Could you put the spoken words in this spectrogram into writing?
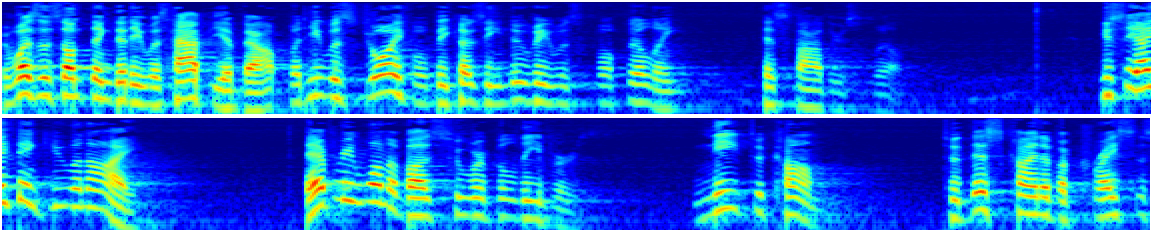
It wasn't something that he was happy about, but he was joyful because he knew he was fulfilling his Father's will. You see, I think you and I, every one of us who are believers, need to come to this kind of a crisis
